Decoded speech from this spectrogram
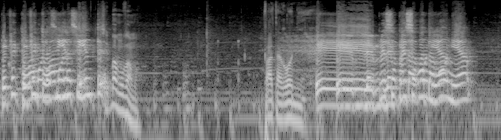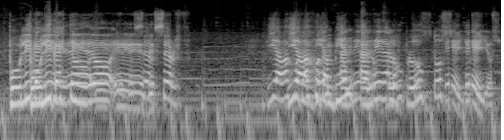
Perfecto, Perfecto, vamos a la siguiente. Sí, vamos, vamos. Patagonia. Eh, la empresa, la empresa Patagonia, publica, publica este video, eh, de surf y abajo, también, agrega, los productos de ellos.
